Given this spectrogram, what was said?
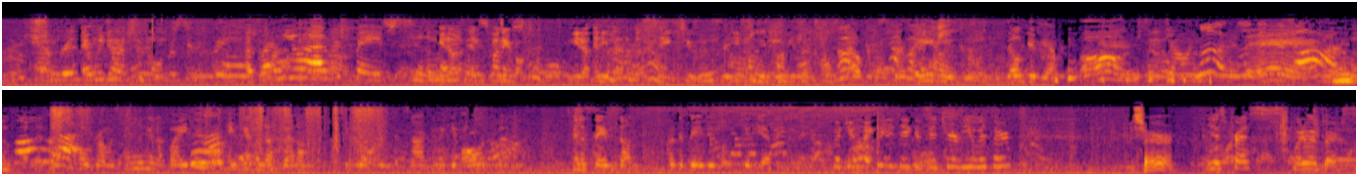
And we do have some cobras here. Letting you have your. You know, it's funny about, you know, any venomous snake too. is, You know, babies not. They're babies. They'll give you everything. Oh, oh Look, This cobra was only going to bite and give enough venom to kill it. It's not going to give all its venom. It's going to save some, but the babies will give you everything they got. Would you like me to take a picture of you with her? Sure. You just press. Where do I press?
